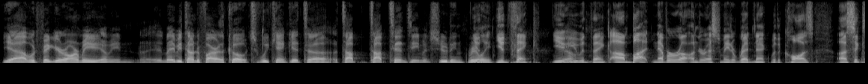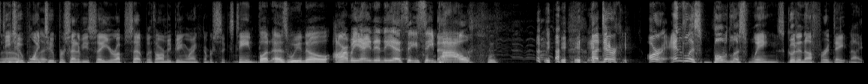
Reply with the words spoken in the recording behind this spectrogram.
Yeah, I would figure Army. I mean, it may be time to fire the coach. If we can't get uh, a top top ten team in shooting. Really, you'd, you'd think. You, yeah. you would think, uh, but never uh, underestimate a redneck with a cause. Uh, sixty-two point two percent of you say you're upset with Army being ranked number sixteen. But as we know, Army ain't in the SEC, pal. Uh, Derek, are endless boneless wings good enough for a date night?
